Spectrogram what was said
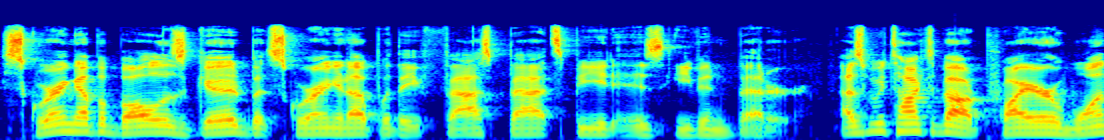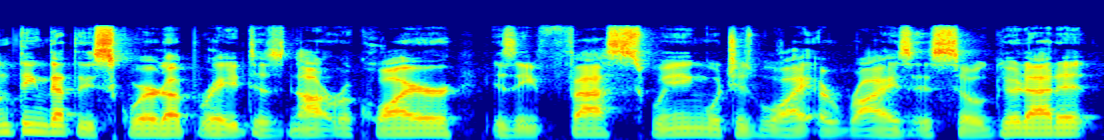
Squaring up a ball is good, but squaring it up with a fast bat speed is even better. As we talked about prior, one thing that the squared up rate does not require is a fast swing, which is why Arraez is so good at it.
